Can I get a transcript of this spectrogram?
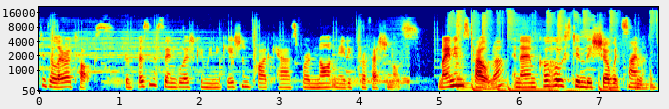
to Talaera Talks, the business English communication podcast for non native professionals. My name is Paula, and I am co hosting this show with Simon.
